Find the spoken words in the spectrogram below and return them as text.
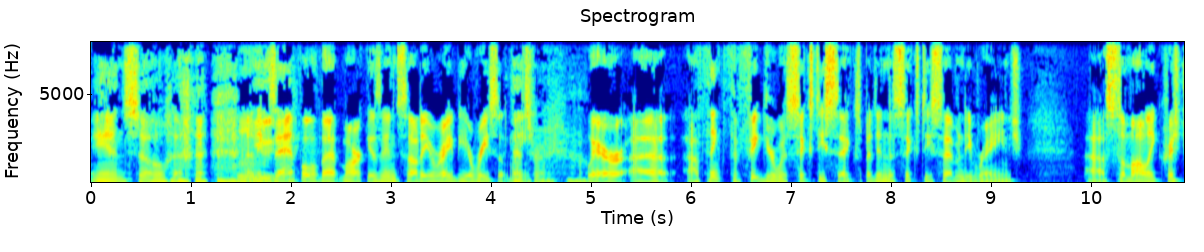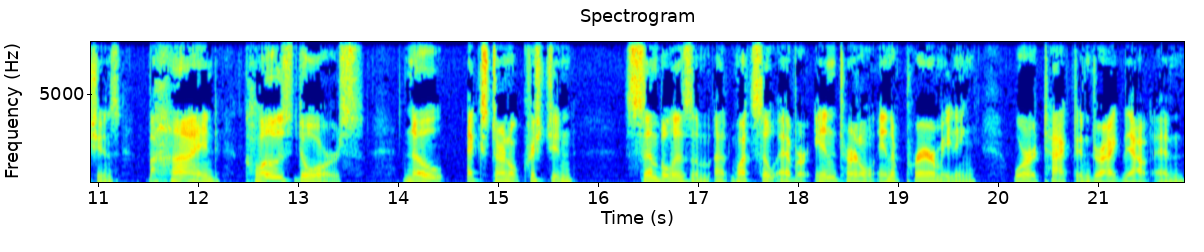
And so, An example of that, Mark, is in Saudi Arabia recently. That's right. Uh-huh. Where uh, I think the figure was 66, but in the 60 70 range, uh, Somali Christians behind closed doors, no external Christian symbolism at whatsoever, internal in a prayer meeting, were attacked and dragged out and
